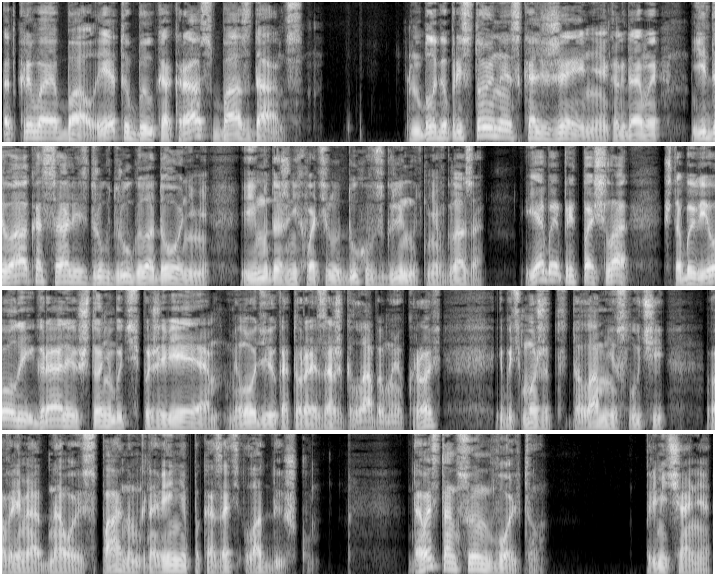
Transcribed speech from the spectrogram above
открывая бал, и это был как раз бас-данс. Благопристойное скольжение, когда мы едва касались друг друга ладонями, и ему даже не хватило духу взглянуть мне в глаза. Я бы предпочла, чтобы виолы играли что-нибудь поживее, мелодию, которая зажгла бы мою кровь и, быть может, дала мне случай во время одного из спа на мгновение показать лодыжку. Давай станцуем вольту. Примечание.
